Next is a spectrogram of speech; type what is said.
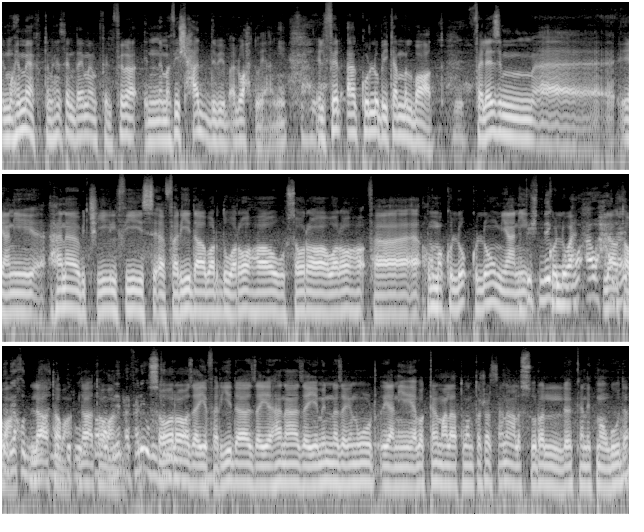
المهم يا كابتن حسين دايما في الفرق إن مفيش حد بيبقى لوحده يعني صحيح. الفرقة كله بيكمل بعض صحيح. فلازم آه، يعني هنا بتشيل في فريدة برضو وراها وسارة وراها فهم كله كلهم يعني مفيش نجم كل واحد أو حد لا طبعا لا طبعا. لا طبعا وبنكمل سارة. زي فريدة زي هنا زي منى زي نور يعني بتكلم على 18 سنة على الصورة اللي كانت موجودة.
